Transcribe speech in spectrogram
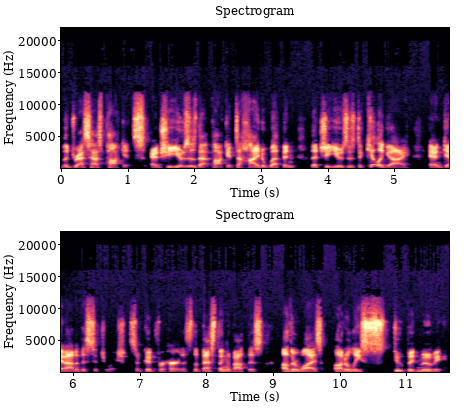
the dress has pockets, and she uses that pocket to hide a weapon that she uses to kill a guy and get out of this situation. So good for her. That's the best thing about this otherwise utterly stupid movie.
